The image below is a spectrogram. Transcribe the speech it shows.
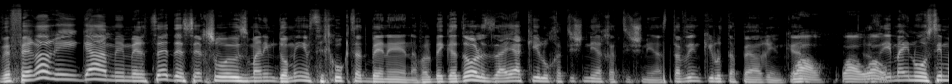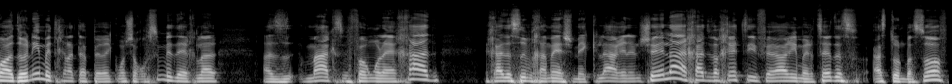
ופרארי, גם מרצדס, איכשהו היו זמנים דומים, שיחקו קצת ביניהן, אבל בגדול זה היה כאילו חצי שנייה, חצי שנייה, אז תבין כאילו את הפערים, כן? וואו, וואו, אז וואו. אם היינו עושים מועדונים בתחילת הפרק, כמו שאנחנו עושים בדרך כלל, אז מקס בפורמולה 1, 1.25 מקלרן אין שאלה, 1.5 פרארי מרצדס, אסטון בסוף,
